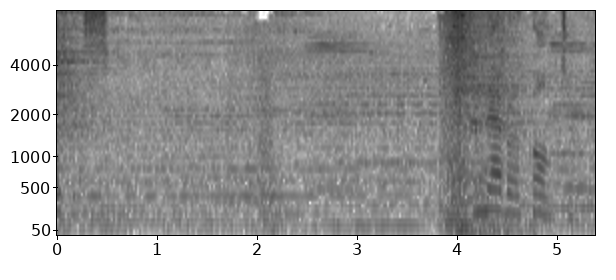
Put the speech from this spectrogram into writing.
Focus. Never falter.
